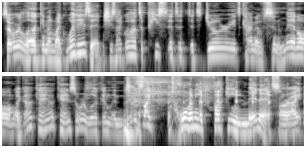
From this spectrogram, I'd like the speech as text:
So we're looking. I'm like, what is it? And she's like, well, it's a piece. It's it's, it's jewelry. It's kind of sentimental. I'm like, okay, okay. So we're looking, and it's like 20 fucking minutes. All right.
